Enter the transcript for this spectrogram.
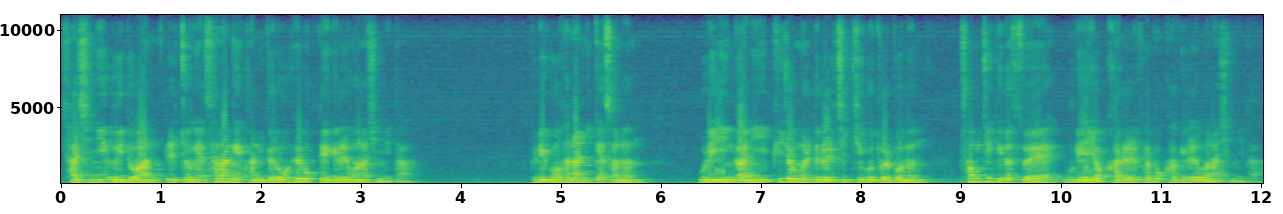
자신이 의도한 일종의 사랑의 관계로 회복되기를 원하십니다. 그리고 하나님께서는 우리 인간이 피조물들을 지키고 돌보는 청지기로서의 우리의 역할을 회복하기를 원하십니다.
